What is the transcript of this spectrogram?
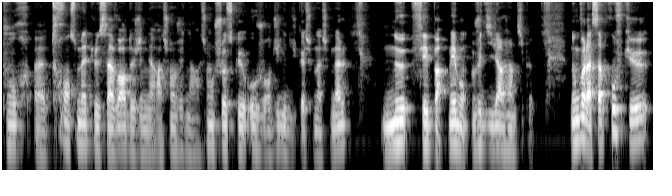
pour euh, transmettre le savoir de génération en génération, chose qu'aujourd'hui l'éducation nationale ne fait pas. Mais bon, je diverge un petit peu. Donc voilà, ça prouve que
